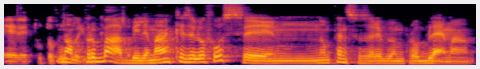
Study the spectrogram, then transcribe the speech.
ed è tutto No, probabile, ma anche se lo fosse non penso sarebbe un problema,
